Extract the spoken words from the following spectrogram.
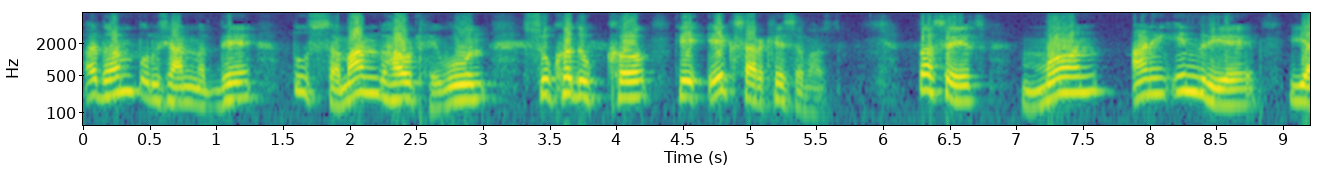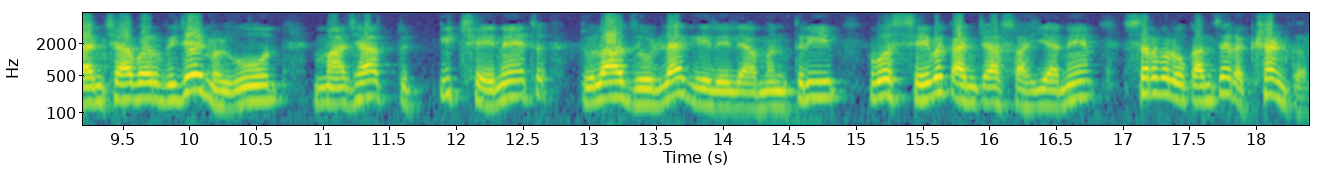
अधम पुरुषांमध्ये तू समान भाव ठेवून सुखदुःख हे एकसारखे समज. तसेच मन आणि इंद्रिये यांच्यावर विजय मिळवून माझ्या इच्छेनेच तुला जोडल्या गेलेल्या मंत्री व सेवकांच्या साह्याने सर्व लोकांचे रक्षण कर.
